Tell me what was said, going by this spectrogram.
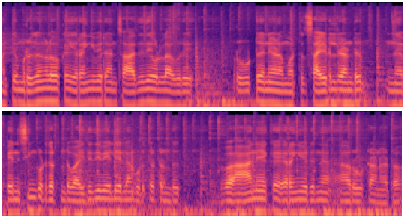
മറ്റ് മൃഗങ്ങളുമൊക്കെ ഇറങ്ങി വരാൻ സാധ്യതയുള്ള ഒരു റൂട്ട് തന്നെയാണ്. മറ്റു സൈഡിൽ രണ്ട് ഫെൻസിങ് കൊടുത്തിട്ടുണ്ട്. വൈദ്യുതി വേലിയെല്ലാം കൊടുത്തിട്ടുണ്ട്. അപ്പോൾ ആനയൊക്കെ ഇറങ്ങി വരുന്ന റൂട്ടാണ് കേട്ടോ.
